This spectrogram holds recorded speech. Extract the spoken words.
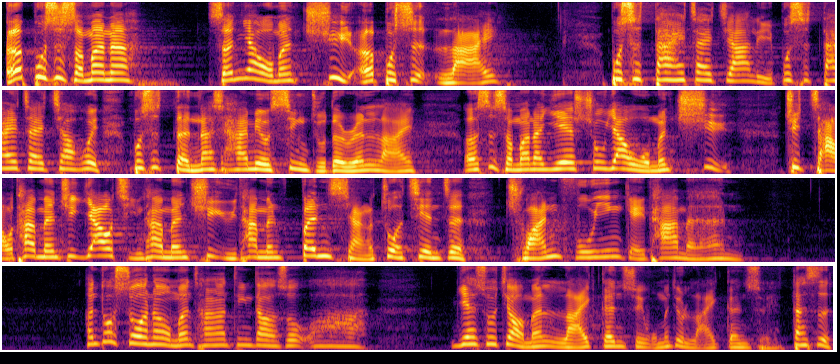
而不是什么呢？神要我们去，而不是来，不是待在家里，不是待在教会，不是等那些还没有信主的人来，而是什么呢？耶稣要我们去，去找他们，去邀请他们，去与他们分享、做见证、传福音给他们。很多时候呢，我们常常听到说：“哇，耶稣叫我们来跟随，我们就来跟随。”但是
